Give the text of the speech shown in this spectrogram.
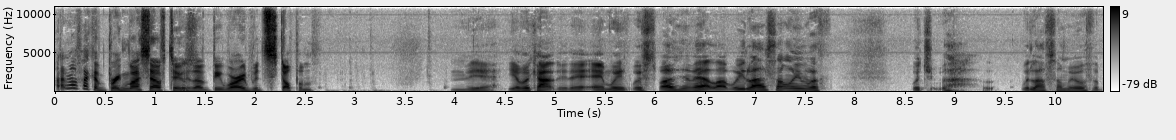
I don't know if I could bring myself to because I'd be worried we'd stop him. Yeah, yeah, we can't do that. And we we've spoken about like we love something with, which we love something with a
